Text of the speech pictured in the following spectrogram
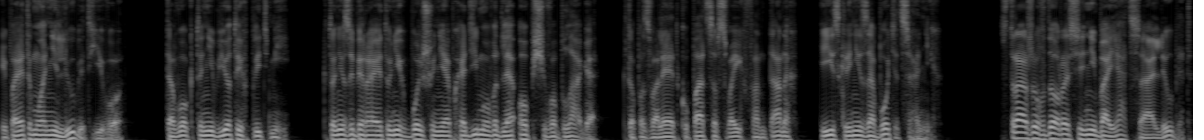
и поэтому они любят его, того, кто не бьет их плетьми, кто не забирает у них больше необходимого для общего блага, кто позволяет купаться в своих фонтанах и искренне заботится о них. Стражу в Доросе не боятся, а любят,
